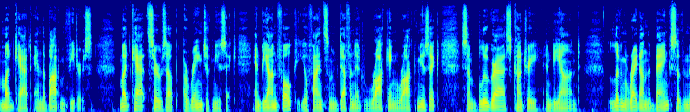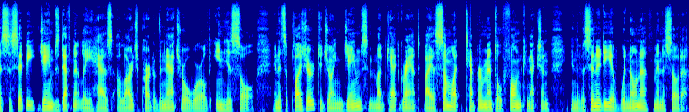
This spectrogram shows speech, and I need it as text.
Mudcat and the Bottom Feeders. Mudcat serves up a range of music, and beyond folk, you'll find some definite rocking rock music, some bluegrass, country, and beyond. Living right on the banks of the Mississippi, James definitely has a large part of the natural world in his soul, and it's a pleasure to join James Mudcat Grant by a somewhat temperamental phone connection in the vicinity of Winona, Minnesota.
